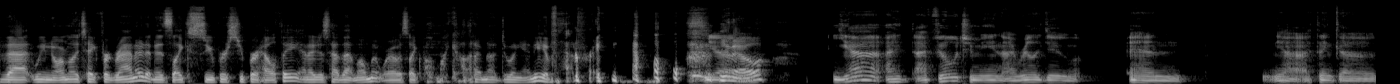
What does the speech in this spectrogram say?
that we normally take for granted and it's like super super healthy. And i just had that moment where i was like oh my god i'm not doing any of that right now yeah. you know? Yeah i i feel what you mean. I really do. And yeah i think uh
